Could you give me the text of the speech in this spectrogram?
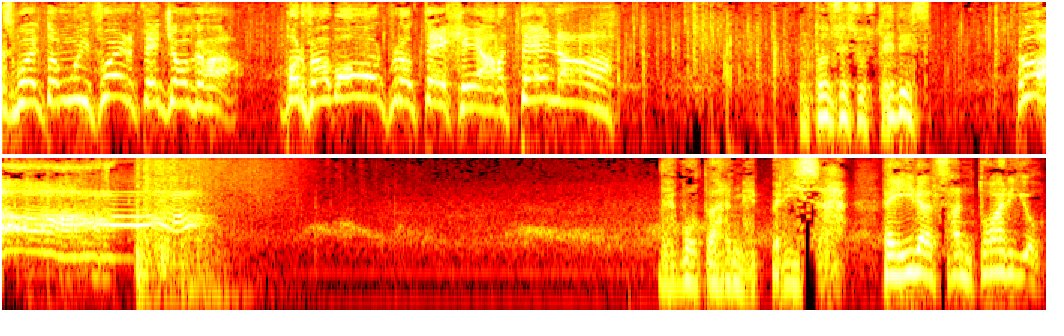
has vuelto muy fuerte, Yoga. Por favor, protege a Atena. Entonces ustedes... ¡Ah! Debo darme prisa e ir al santuario.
